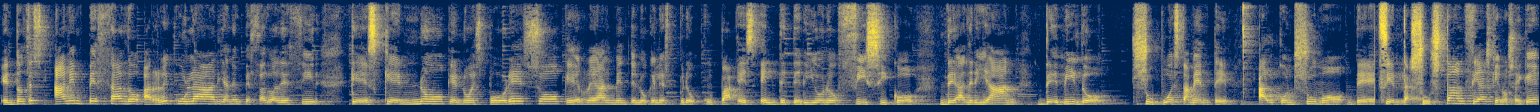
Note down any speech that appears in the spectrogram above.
Entonces han empezado a recular y han empezado a decir que es que no, que no es por eso, que realmente lo que les preocupa es el deterioro físico de Adrián debido supuestamente al consumo de ciertas sustancias, que no sé qué.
